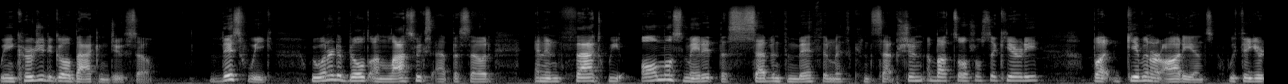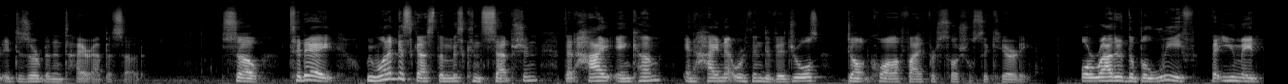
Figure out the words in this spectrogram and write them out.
we encourage you to go back and do so. This week, we wanted to build on last week's episode, and in fact, we almost made it the seventh myth and misconception about Social Security but given our audience, we figured it deserved an entire episode. So, today, we want to discuss the misconception that high income and high net worth individuals don't qualify for Social Security, or rather, the belief that you made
